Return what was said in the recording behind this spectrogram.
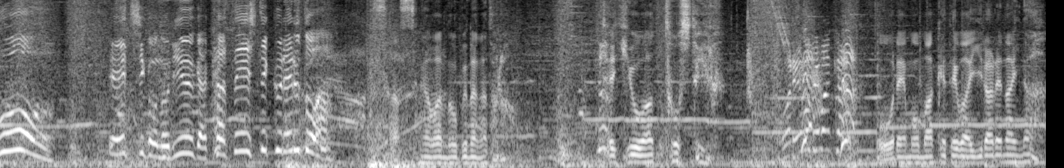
おお越後の竜が加勢してくれるとは。さすがは信長殿敵を圧倒している。俺の出番か俺も負けてはいられないな。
